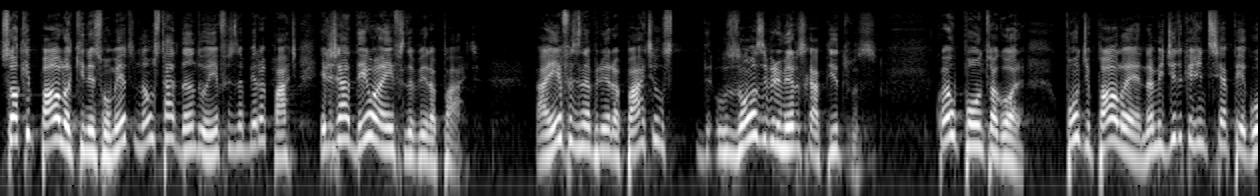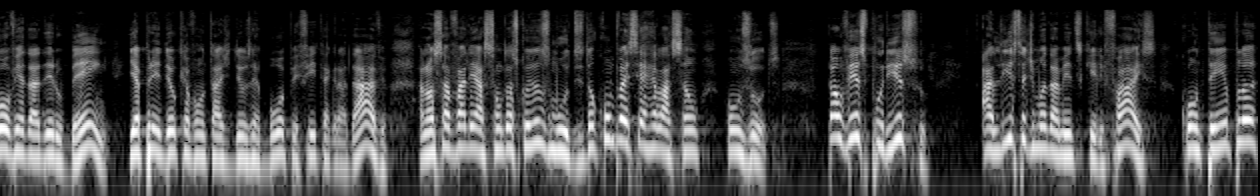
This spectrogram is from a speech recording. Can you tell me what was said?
Só que Paulo, aqui nesse momento, não está dando ênfase na primeira parte. Ele já deu a ênfase na primeira parte. A ênfase na primeira parte, os, os 11 primeiros capítulos. Qual é o ponto agora? O ponto de Paulo é: na medida que a gente se apegou ao verdadeiro bem e aprendeu que a vontade de Deus é boa, perfeita e agradável, a nossa avaliação das coisas muda. Então, como vai ser a relação com os outros? Talvez por isso a lista de mandamentos que ele faz contempla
